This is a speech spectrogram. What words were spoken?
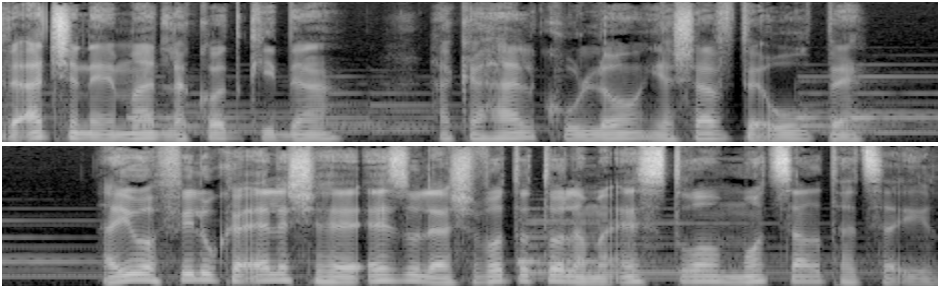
ועד שנעמד לקוד קידה, הקהל כולו ישב פעור פה. היו אפילו כאלה שהעזו להשוות אותו למאסטרו מוצרט הצעיר.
